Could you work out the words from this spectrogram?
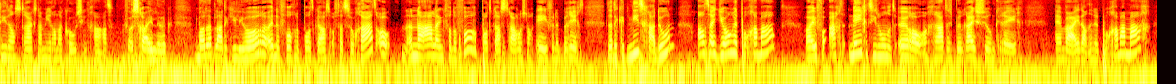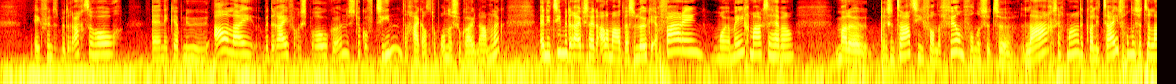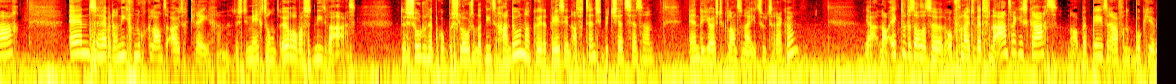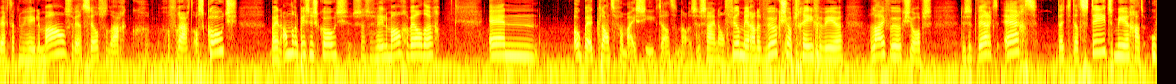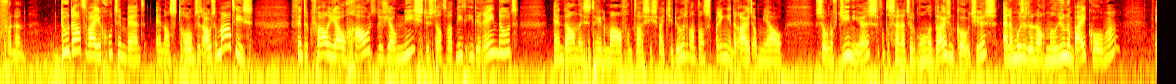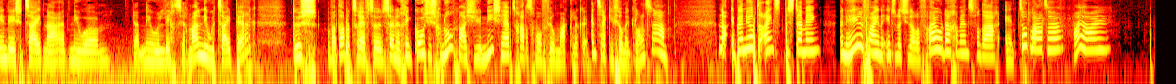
Die dan straks naar Miranda Coaching gaat. Waarschijnlijk. Maar dat laat ik jullie horen in de volgende podcast of dat zo gaat. Oh, naar aanleiding van de vorige podcast trouwens nog even het bericht dat ik het niet ga doen. Altijd Jong, het programma. Waar je voor 8, 1900 euro een gratis bedrijfsfilm kreeg. En waar je dan in het programma mag. Ik vind het bedrag te hoog. En ik heb nu allerlei bedrijven gesproken, een stuk of tien. Daar ga ik altijd op onderzoek uit namelijk. En die tien bedrijven zeiden allemaal, het was een leuke ervaring, mooi om meegemaakt te hebben. Maar de presentatie van de film vonden ze te laag, zeg maar. De kwaliteit vonden ze te laag. En ze hebben er niet genoeg klanten uitgekregen. Dus die 900 euro was het niet waard. Dus zodoende heb ik ook besloten om dat niet te gaan doen. Dan kun je dat beter in advertentiebudget zetten. En de juiste klanten naar je toe trekken. Ja, nou, ik doe dat altijd uh, ook vanuit de wet van de aantrekkingskracht. Nou, bij Petra van het boekje werkt dat nu helemaal. Ze werd zelfs vandaag gevraagd als coach bij een andere business coach. Dus dat is helemaal geweldig. En ook bij klanten van mij zie ik dat. Nou, ze zijn al veel meer aan het workshops geven weer. Live workshops. Dus het werkt echt dat je dat steeds meer gaat oefenen. Doe dat waar je goed in bent en dan stroomt het automatisch. Vind ik vooral jouw goud, dus jouw niche, dus dat wat niet iedereen doet. En dan is het helemaal fantastisch wat je doet. Want dan spring je eruit om jouw Zone of Genius. Want er zijn natuurlijk honderdduizend coaches. En dan moeten er nog miljoenen bij komen. In deze tijd naar het nieuwe, ja, nieuwe licht, zeg maar. Het nieuwe tijdperk. Dus wat dat betreft eh, zijn er geen coaches genoeg. Maar als je je niche hebt, gaat het gewoon veel makkelijker. En trek je veel meer klanten aan. Nou, ik ben nu op de eindbestemming. Een hele fijne internationale vrouwendag gewenst vandaag. En tot later. Hoi hoi.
